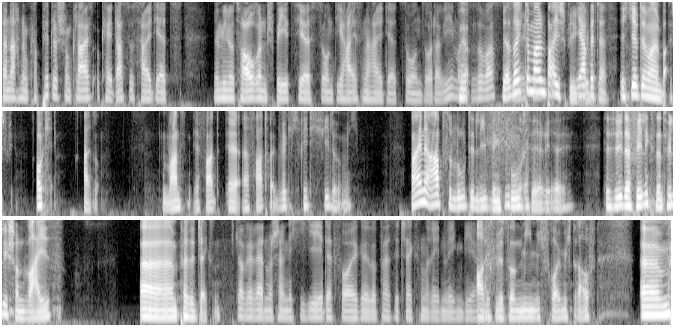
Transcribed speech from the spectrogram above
dann nach einem Kapitel schon klar ist, okay, das ist halt jetzt eine Minotauren-Spezies und die heißen halt jetzt so und so, oder wie? Meinst du sowas? Ja, soll ich dir mal ein? Beispiel Ja, geben? bitte. Ich gebe dir mal ein Beispiel. Okay, also. Wahnsinn, ihr erfahrt, ihr erfahrt heute wirklich richtig viel über mich. Meine absolute Lieblingsbuchserie ist, wie der Felix natürlich schon weiß, ähm, Percy Jackson. Ich glaube, wir werden wahrscheinlich jede Folge über Percy Jackson reden wegen dir. Oh, das wird so ein Meme, ich freue mich drauf. Ähm,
